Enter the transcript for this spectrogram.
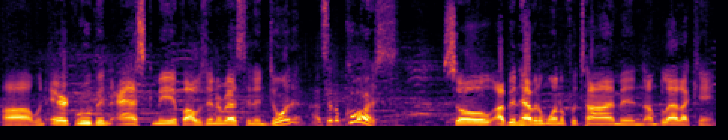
uh, when Eric Rubin asked me if I was interested in doing it, I said, of course. So I've been having a wonderful time, and I'm glad I came.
